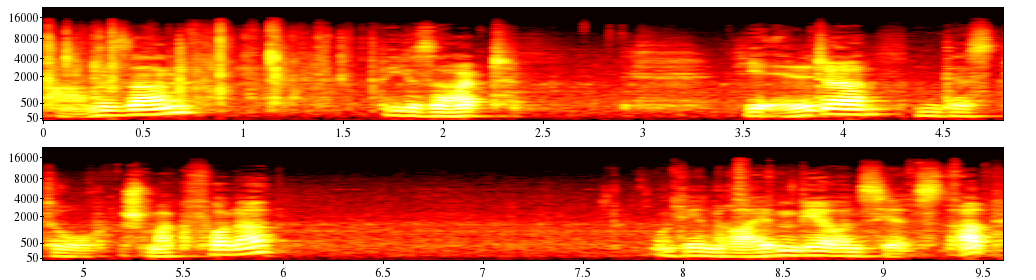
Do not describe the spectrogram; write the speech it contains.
Parmesan. Wie gesagt, Je älter, desto geschmackvoller. Und den reiben wir uns jetzt ab.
